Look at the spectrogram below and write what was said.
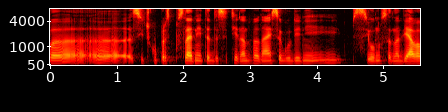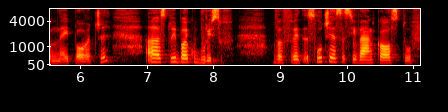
а, всичко през последните 10 на 12 години силно се надявам не и повече, а, стои Бойко Борисов. В е, случая с Иван Костов,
